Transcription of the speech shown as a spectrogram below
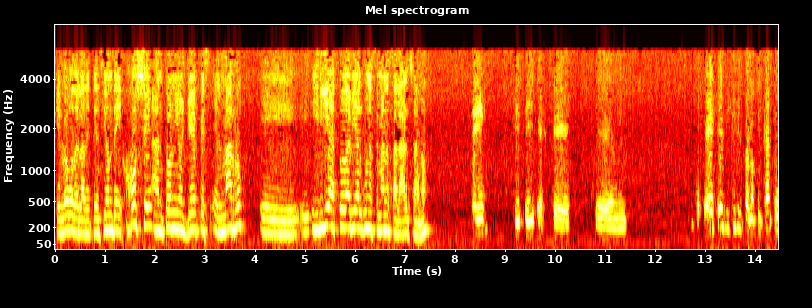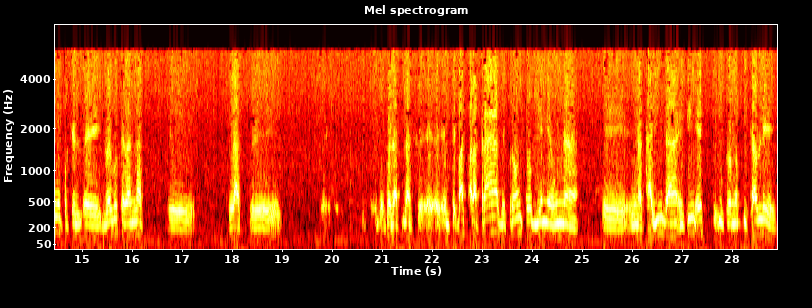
que luego de la detención de José Antonio Yepes El Marro, eh, iría todavía algunas semanas a la alza, ¿no? Sí, sí, sí, este, eh, es, es difícil pronosticar, Toño, porque eh, luego se dan las, eh, las, eh, pues las, las eh, el que vas para atrás, de pronto viene una, eh, una caída, en fin, es impronosticable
